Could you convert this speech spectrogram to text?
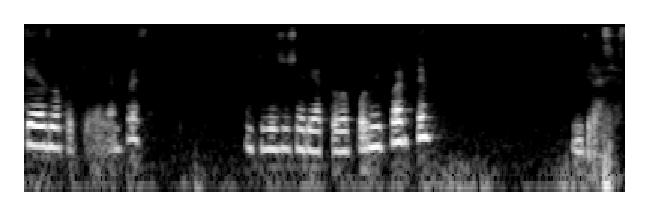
qué es lo que quiere la empresa. Entonces eso sería todo por mi parte. Gracias.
